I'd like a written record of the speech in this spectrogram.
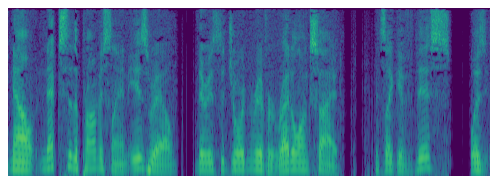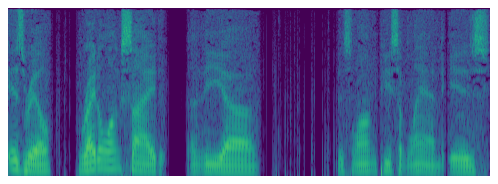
Now, next to the promised land, Israel, there is the Jordan River right alongside. It's like if this was Israel right alongside the uh, this long piece of land is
